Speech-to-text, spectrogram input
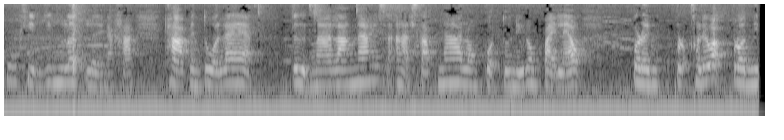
คู่ครีมยิ่งเลิศเลยนะคะทาเป็นตัวแรกตื่นมาล้างหน้าให้สะอาดซับหน้าลองกดตัวนี้ลงไปแล้วเขาเรียกว่าปรน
